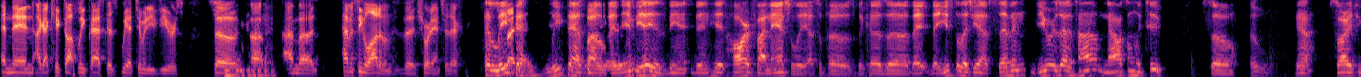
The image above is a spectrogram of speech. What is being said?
and then I got kicked off League Pass because we had too many viewers. So uh, I'm uh, haven't seen a lot of them. Is the short answer there. A league But- pass, league pass. By the way, the NBA has been been hit hard financially, I suppose, because uh, they they used to let you have seven viewers at a time. Now it's only two. So Oh, yeah, sorry if you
